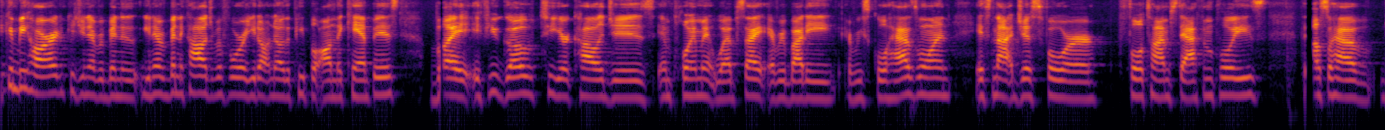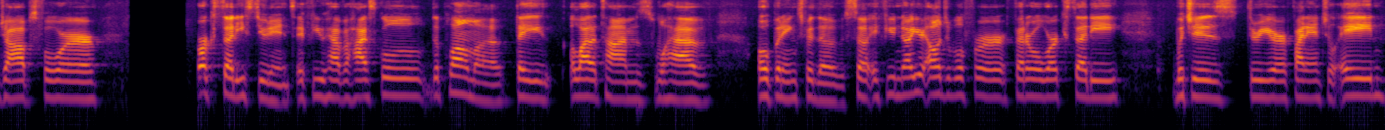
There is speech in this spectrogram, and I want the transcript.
It can be hard because you never been to you never been to college before. You don't know the people on the campus. But if you go to your college's employment website, everybody every school has one. It's not just for full-time staff employees. They also have jobs for work study students. If you have a high school diploma, they a lot of times will have openings for those. So if you know you're eligible for federal work study, which is through your financial aid,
